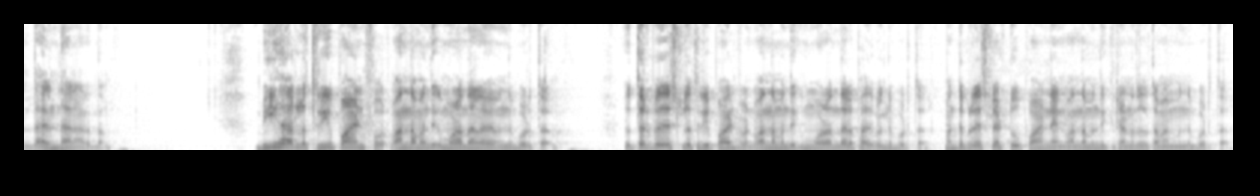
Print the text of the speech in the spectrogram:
దాని దాని అర్థం. బీహార్లో త్రీ పాయింట్ ఫోర్ వంద మందికి మూడు వందల నలభై మంది పుడతారు. ఉత్తరప్రదేశ్లో త్రీ పాయింట్ వన్ వంద మందికి మూడు వందల పది మంది పుడతారు. మధ్యప్రదేశ్లో టూ పాయింట్ నైన్ వంద మందికి రెండు వందల తొంభై మంది పుడతారు.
